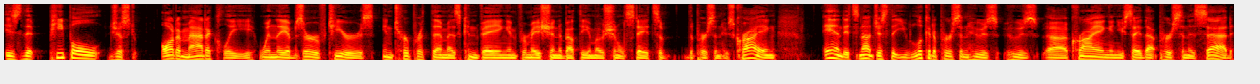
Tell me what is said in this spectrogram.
is that people just automatically, when they observe tears, interpret them as conveying information about the emotional states of the person who's crying. And it's not just that you look at a person who's who's uh, crying and you say that person is sad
